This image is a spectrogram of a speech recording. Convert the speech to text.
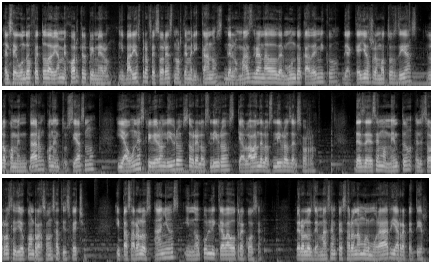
El segundo fue todavía mejor que el primero, y varios profesores norteamericanos de lo más granado del mundo académico de aquellos remotos días lo comentaron con entusiasmo y aún escribieron libros sobre los libros que hablaban de los libros del zorro. Desde ese momento el zorro se dio con razón satisfecho, y pasaron los años y no publicaba otra cosa. Pero los demás empezaron a murmurar y a repetir,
